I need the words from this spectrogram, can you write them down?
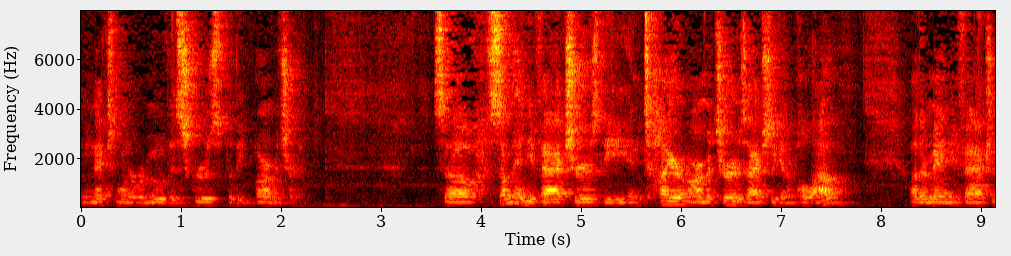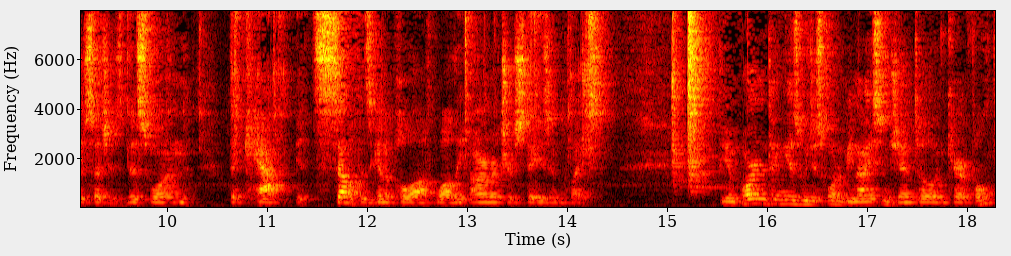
We next want to remove the screws for the armature. So some manufacturers, the entire armature is actually going to pull out. Other manufacturers, such as this one, the cap itself is going to pull off while the armature stays in place. The important thing is we just want to be nice and gentle and careful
